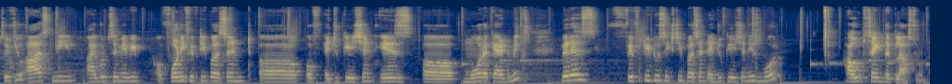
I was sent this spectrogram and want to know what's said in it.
So if you ask me i would say maybe 40 50% uh, of education is uh, more academics whereas 50 to 60% education is more outside the classroom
